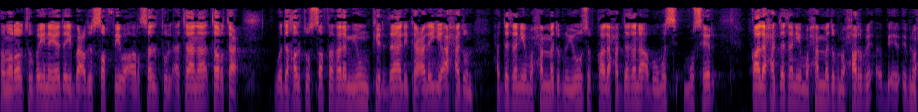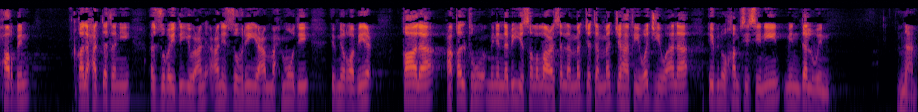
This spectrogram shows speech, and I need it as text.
فمررت بين يدي بعض الصف وأرسلت الأتان ترتع ودخلت الصف فلم ينكر ذلك علي أحد. حدثني محمد بن يوسف قال حدثنا أبو مسهر قال حدثني محمد بن حرب ابن حرب قال حدثني الزبيدي عن عن الزهري عن محمود بن الربيع قال عقلت من النبي صلى الله عليه وسلم مجة مجها في وجهي وأنا ابن خمس سنين من دلو. نعم.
